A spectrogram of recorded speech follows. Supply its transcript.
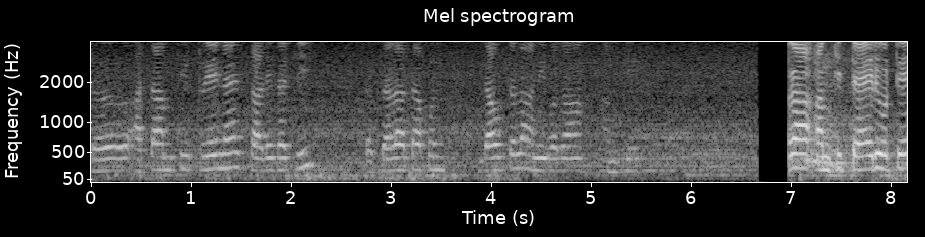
तर आता आमची ट्रेन आहे साडेदहाची. तर चला आता आपण जाऊ चला आणि बघा आमची बघा आमची तयारी होते.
